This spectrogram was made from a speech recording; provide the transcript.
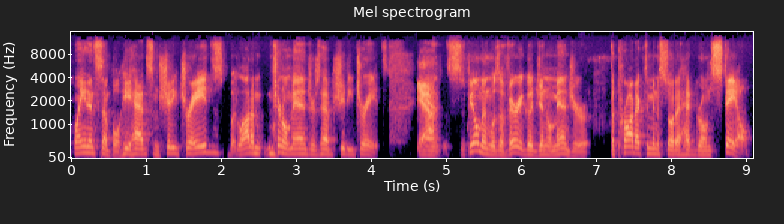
plain and simple. He had some shitty trades, but a lot of general managers have shitty trades. yeah. And Spielman was a very good general manager. The product in Minnesota had grown stale.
